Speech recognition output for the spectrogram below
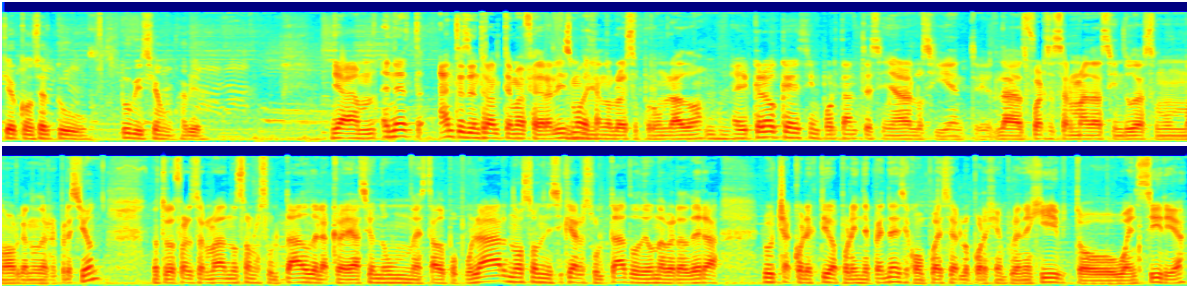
quiero conocer tu, tu visión, Javier. Ya, mm, en antes de entrar al tema de federalismo, dejándolo eso por un lado, eh, creo que es importante señalar lo siguiente. Las Fuerzas Armadas sin duda son un órgano de represión. Nuestras Fuerzas Armadas no son resultado de la creación de un Estado popular, no son ni siquiera resultado de una verdadera lucha colectiva por la independencia, como puede serlo, por ejemplo, en Egipto o en Siria,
